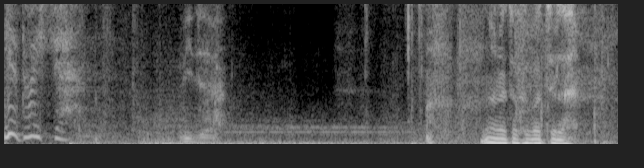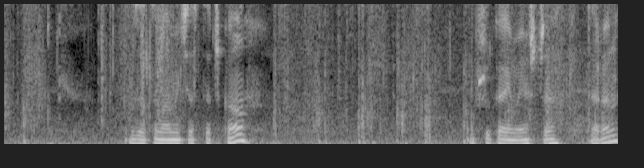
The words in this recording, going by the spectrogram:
jest wyjście. Widzę. No ale to chyba tyle. Za to mamy ciasteczko. Obszukajmy jeszcze teren.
